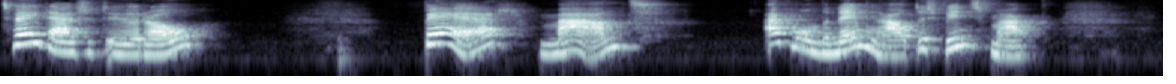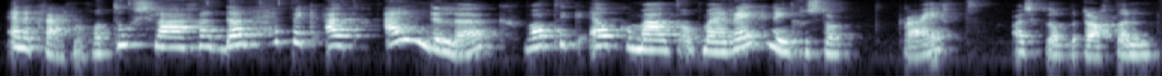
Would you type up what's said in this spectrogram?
2000 euro per maand uit mijn onderneming haal, dus winst maak. En dan krijg ik nog wat toeslagen. Dan heb ik uiteindelijk wat ik elke maand op mijn rekening gestort krijg. Als ik dat bedrag dan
